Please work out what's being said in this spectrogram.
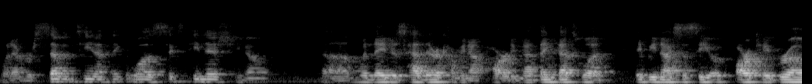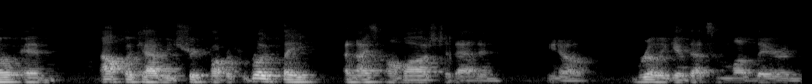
whatever, 17, I think it was, 16 ish, you know um, when they just had their coming out party. And I think that's what it'd be nice to see RK Bro and Alpha Academy Street Profits really play a nice homage to that and, you know, really give that some love there and,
